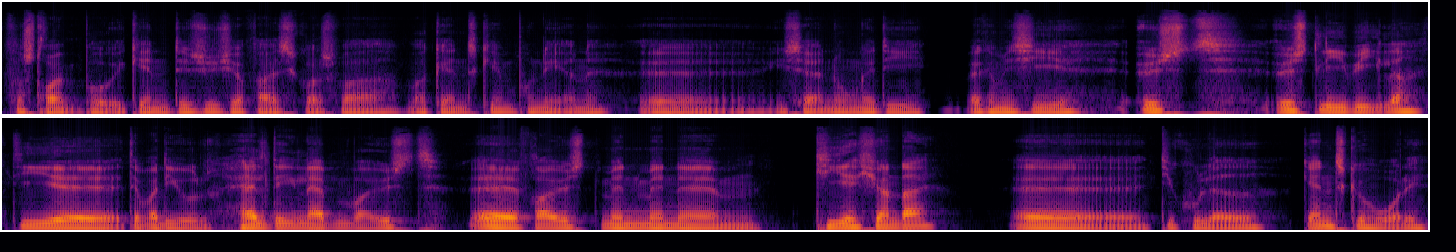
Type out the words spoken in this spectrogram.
får strøm på igen. Det synes jeg faktisk også var, var ganske imponerende. Øh, især nogle af de, hvad kan man sige, øst, østlige biler. De, øh, det var de jo, halvdelen af dem var øst, øh, fra øst, men, men øh, Kia Hyundai, øh, de kunne lade ganske hurtigt.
